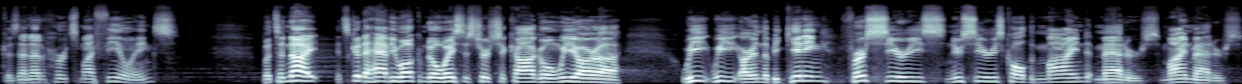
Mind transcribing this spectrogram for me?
because then that hurts my feelings. But tonight, it's good to have you. Welcome to Oasis Church Chicago. And we are. Uh, we, we are in the beginning, first series, new series called The Mind Matters. Mind Matters.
